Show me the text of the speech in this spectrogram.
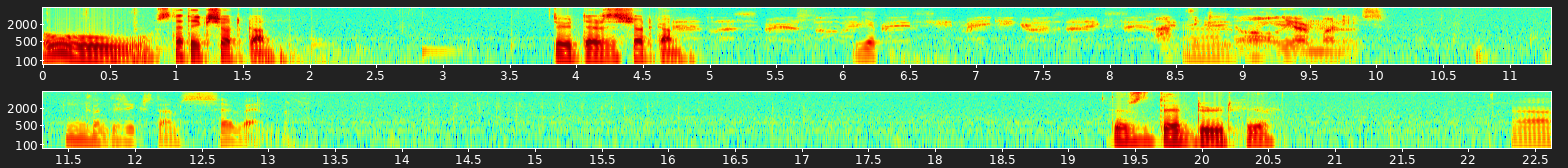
Ooh, static shotgun. Dude, there's a shotgun. Yep. I'm taking all your monies. Hmm. 26 times 7. There's the dead dude here. Uh,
